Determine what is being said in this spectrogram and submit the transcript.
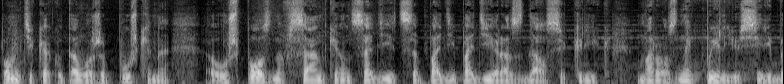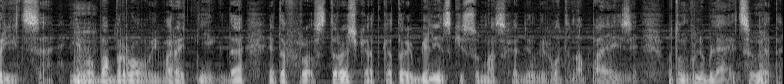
Помните, как у того же Пушкина, э, уж поздно в санке он садится, поди-поди раздался крик, морозной пылью серебрится его бобровый воротник, да? Это строчка, от которой Белинский с ума сходил. Говорит, вот она поэзия, вот он влюбляется в это.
